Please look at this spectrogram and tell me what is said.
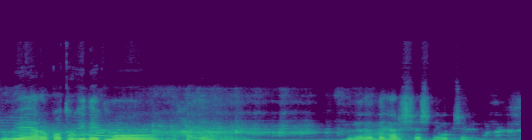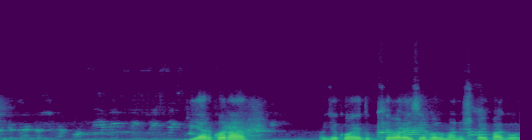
দুনিয়ায় আরও কত কি দেখব? দুনিয়াতে দেখার শেষ নেই বুঝছেন কি আর করার? ওই যে কয় দুঃখে বাড়াইছে হল মানুষ, কয় পাগল।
